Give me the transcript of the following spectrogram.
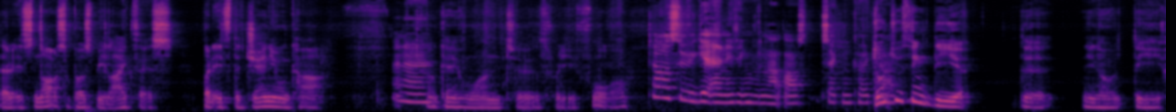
that it's not supposed to be like this, but it's the genuine card. I know. Okay, one, two, three, four. Tell us if you get anything from that last second code. Don't card. you think the the you know the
